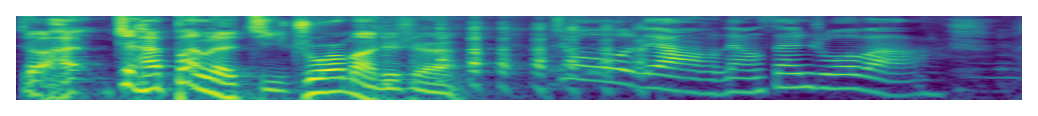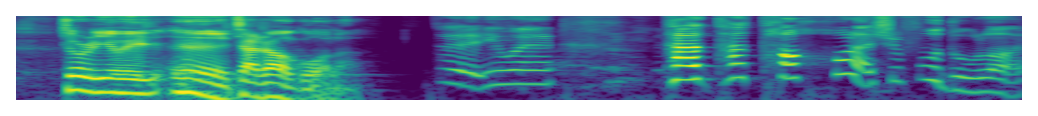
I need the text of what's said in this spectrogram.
这还这还办了几桌吗？这是 就两两三桌吧。就是因为嗯驾照过了，对，因为他他他后来去复读了，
